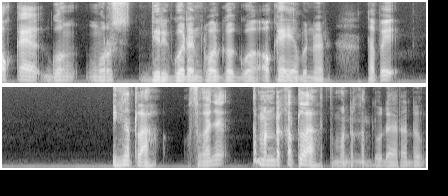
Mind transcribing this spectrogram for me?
oke gua ngurus diri gua dan keluarga gua. Oke ya benar tapi ingatlah sengaja teman dekat lah. Teman dekat Hmm. lu daerah dan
